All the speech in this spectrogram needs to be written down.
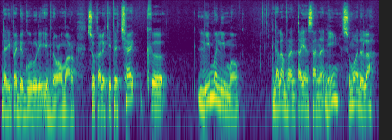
daripada guru dia Ibnu Umar so kalau kita cek ke lima-lima dalam rantaian sanad ni semua adalah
